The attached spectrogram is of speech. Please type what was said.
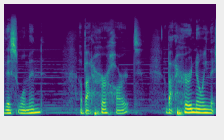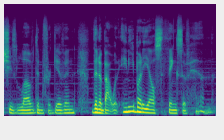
this woman, about her heart, about her knowing that she's loved and forgiven, than about what anybody else thinks of him.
